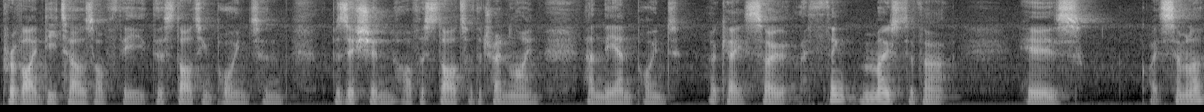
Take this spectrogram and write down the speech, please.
provide details of the, the starting point and the position of the start of the trend line and the end point. Okay, so I think most of that is quite similar,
